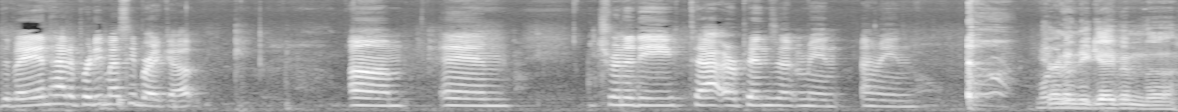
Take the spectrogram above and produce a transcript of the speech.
The band had a pretty messy breakup. Um, and Trinity Tat or pins him. I mean, I mean, Trinity gave him the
